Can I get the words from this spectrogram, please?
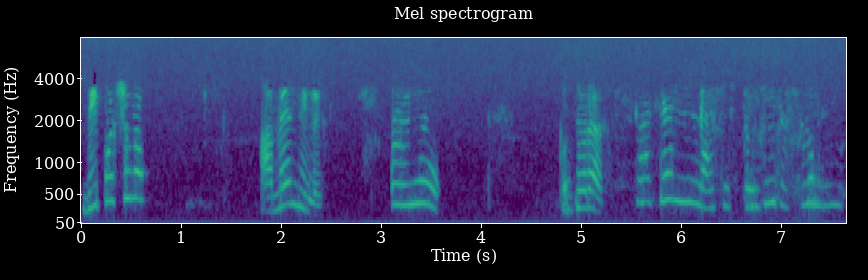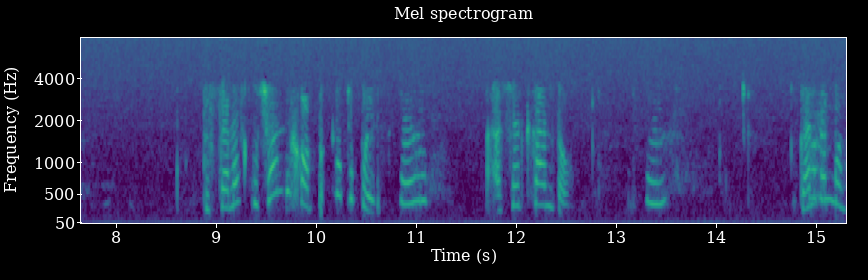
Di, pues, chino. Amén, diles. Amén. Ponte a orar. Las escondidas. ¿Te están escuchando, hijo? Apágate, pues. Hacer canto. Canta, pues.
